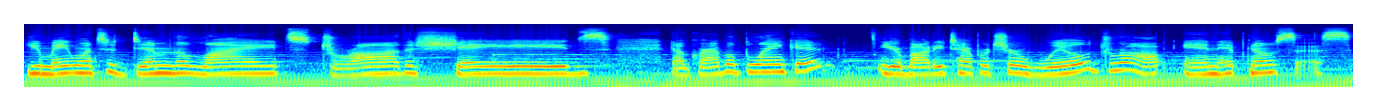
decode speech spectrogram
you may want to dim the lights, draw the shades. Now grab a blanket. Your body temperature will drop in hypnosis,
